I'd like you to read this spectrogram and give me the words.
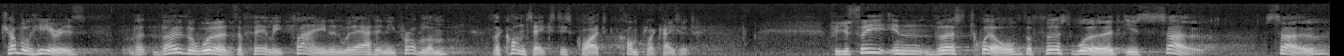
trouble here is that though the words are fairly plain and without any problem, the context is quite complicated. For you see, in verse 12, the first word is so. So,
